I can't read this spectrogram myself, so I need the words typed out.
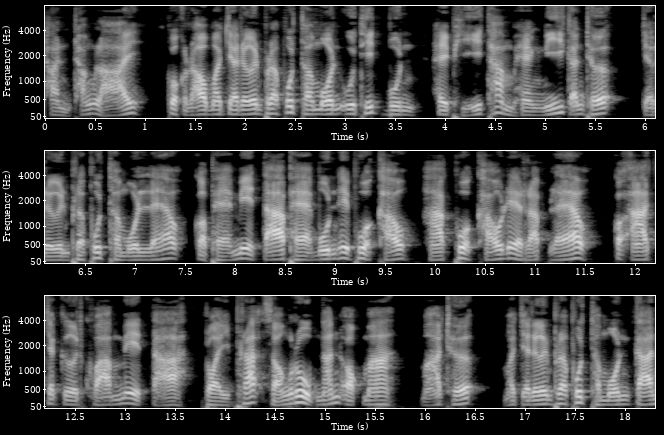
ท่านทั้งหลาย พวกเรามาเจริญพระพุทธมนต์อุทิศบุญ ให้ผีถ้ำแห่งนี้กันเถอะ เจริญพระพุทธมนต์แล้วก็แผ่เมตตาแผ่บุญให้พวกเขา หากพวกเขาได้รับแล้ว ก็อาจจะเกิดความเมตตา ปล่อยพระสองรูปนั้นออกมา มาเถอะ มาเจริญพระพุทธมนต์กัน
